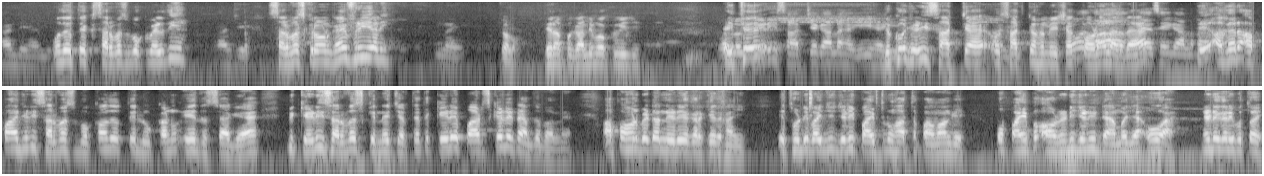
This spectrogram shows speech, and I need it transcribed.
ਹਾਂਜੀ ਹਾਂਜੀ। ਉਹਦੇ ਉੱਤੇ ਇੱਕ ਸਰਵਿਸ ਬੁੱਕ ਮਿਲਦੀ ਹੈ? ਹਾਂਜੀ। ਸਰਵਿਸ ਕਰਾਉਣ ਗਏ ਫ੍ਰੀ ਵਾਲੀ? ਨਹੀਂ। ਚਲੋ ਫਿਰ ਆਪਾਂ ਗੱਲ ਹੀ ਮੁੱਕ ਗਈ ਜੀ। ਇੱਥੇ- ਜਿਹੜੀ ਸੱਚ ਗੱਲ ਹੈਗੀ ਹੈਗੀ ਦੇਖੋ ਜਿਹੜੀ ਸੱਚ ਹੈ ਉਹ ਸੱਚ ਹਮੇਸ਼ਾ ਕੌੜਾ ਹਾਂ, ਲੱਗਦਾ ਹੈ। ਤੇ ਅਗਰ ਆਪਾਂ ਜਿਹੜੀ ਸਰਵਿਸ ਬੁੱਕਾਂ ਦੇ ਉੱਤੇ ਲੋਕਾਂ ਨੂੰ ਇਹ ਦੱਸਿਆ ਗਿਆ ਹੈ ਵੀ ਕਿਹੜੀ ਸਰਵਿਸ ਕਿੰਨੇ ਚਿਰ ਤੇ ਤੇ ਕਿਹੜੇ ਪਾਰਟਸ ਕਿਹੜੇ ਟਾਈਮ ਤੇ ਬਦਲਨੇ ਆਪਾਂ ਹੁਣ ਬੇਟਾ ਨੇੜੇ ਕਰਕੇ ਦਿਖਾਈ। ਇਹ ਤੁਹਾਡੀ ਬਾਈ ਜੀ ਜਿਹੜੀ ਪਾਈਪ ਨੂੰ ਹੱਥ ਪਾਵਾਂਗੇ ਉਹ ਪਾਈਪ ਆਲਰੇਡੀ ਜਿਹੜੀ ਡੈਮੇਜ ਹੈ ਉਹ ਹੈ। ਨੇੜੇ ਕਰੀ ਪੁੱਤੋਏ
